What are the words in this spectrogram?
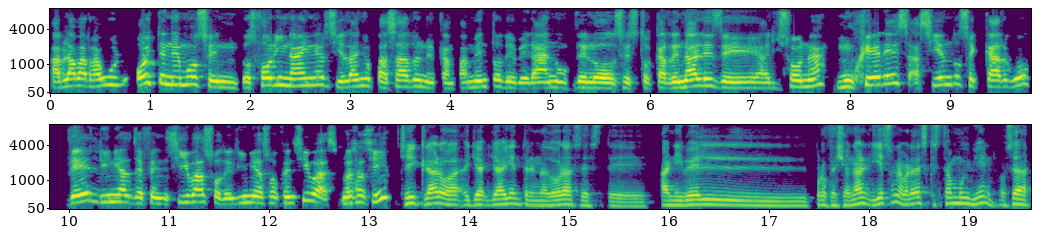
hablaba Raúl. Hoy tenemos en los 49ers y el año pasado en el campamento de verano de los esto, Cardenales de Arizona, mujeres haciendo haciéndose cargo de líneas defensivas o de líneas ofensivas, ¿no es así? Sí, claro, ah, ya, hay entrenadoras este, a nivel profesional y eso la verdad es que está muy bien. O sea,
